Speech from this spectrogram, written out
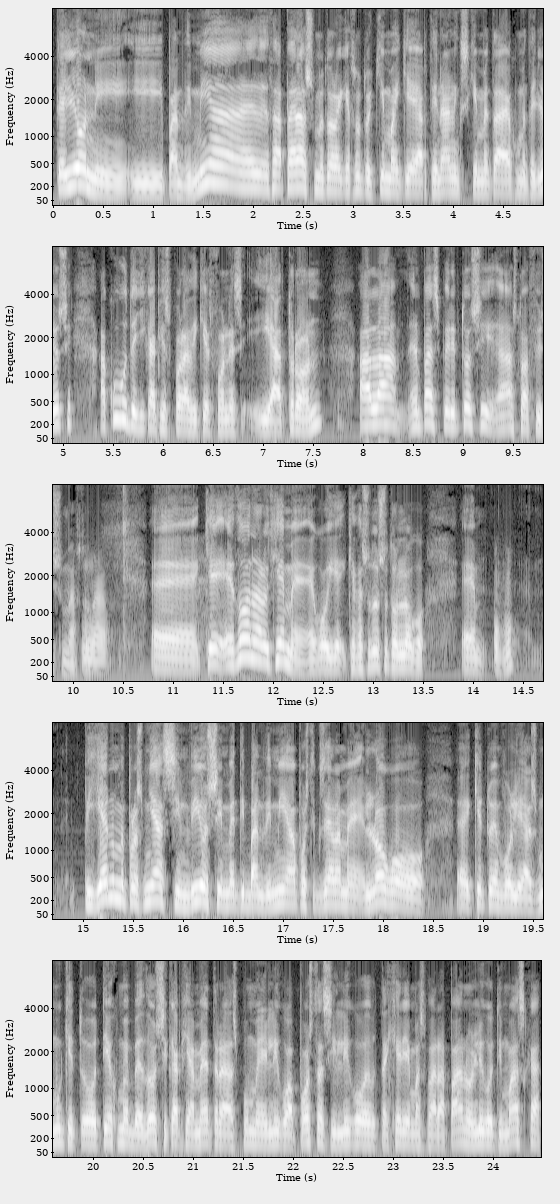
τελειώνει η πανδημία, ε, θα περάσουμε τώρα και αυτό το κύμα και από την άνοιξη και μετά έχουμε τελειώσει. Ακούγονται και κάποιες σποραδικές φωνές ιατρών, αλλά εν πάση περιπτώσει ας το αφήσουμε αυτό. Ναι. Ε, και εδώ αναρωτιέμαι εγώ και θα σου δώσω το λόγο. Ε, πηγαίνουμε προς μια συμβίωση με την πανδημία όπως την ξέραμε λόγω ε, και του εμβολιασμού και το ότι έχουμε εμπεδώσει κάποια μέτρα ας πούμε λίγο απόσταση, λίγο τα χέρια μας παραπάνω, λίγο τη μάσκα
